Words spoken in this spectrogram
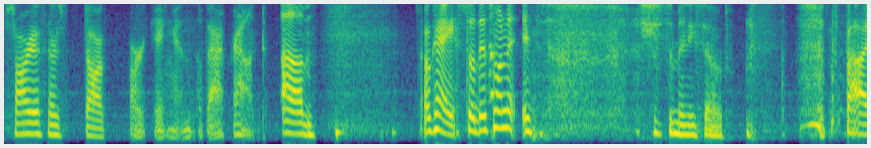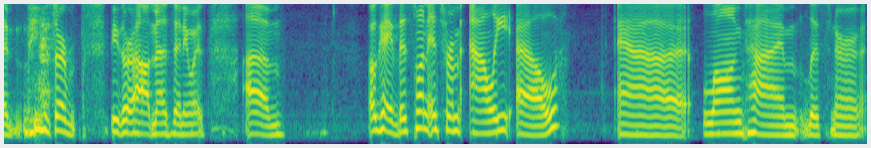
Sorry if there's dog barking in the background. Um, okay, so this one is It's just a mini sode. it's fine. These are these are a hot mess anyways. Um, okay, this one is from Allie L. Uh, longtime listener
